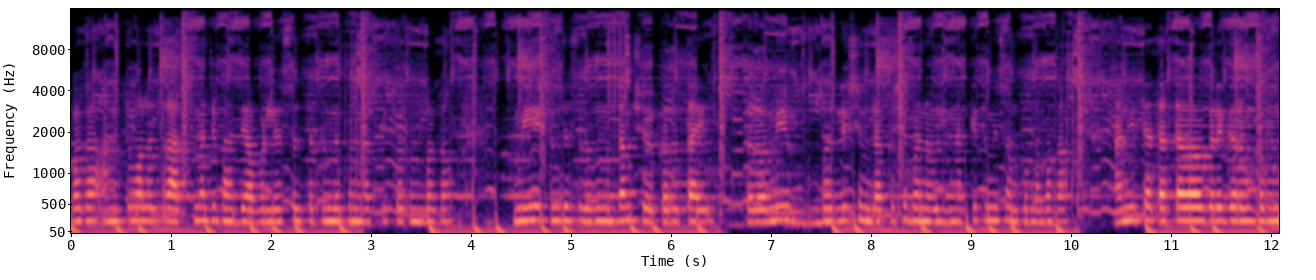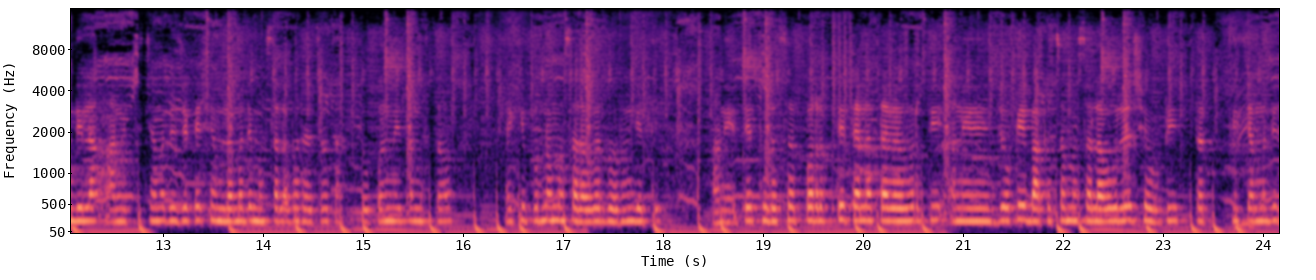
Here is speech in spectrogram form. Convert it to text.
बघा. आणि तुम्हाला जर आजची माझी भाजी आवडली असेल तर तुम्ही पण नक्की करून बघा. मी तुमच्यासोबत मुद्दाम शेअर करत आहे. तर मी भरली शिमला कशी बनवली नक्की तुम्ही संपूर्ण बघा. आणि त्यात तवा वगैरे गरम करून दिला आणि त्याच्यामध्ये जे काही शिमल्यामध्ये मसाला भरायचा होता तो पण मी तर मस्त की पूर्ण मसाला वगैरे भरून घेते. आणि ते थोडंसं परत ते त्याला तव्यावरती आणि जो काही बाकीचा मसाला वगैरे शेवटी तर तिच्यामध्ये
